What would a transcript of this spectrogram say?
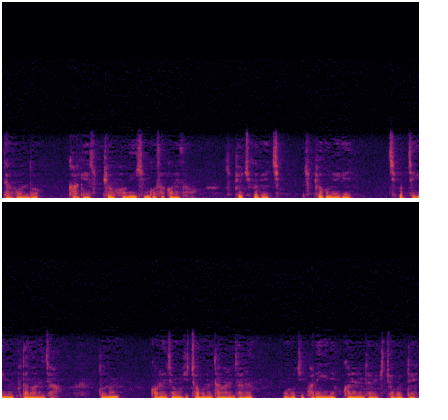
대법원도 가계 수표 허위 신고 사건에서 수표 지급의 지, 수표 금액의 지급 책임을 부담하는 자 또는 거래 정지 처분을 당하는 자는 오로지 발행인에 국한하는 점에 비춰볼 때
